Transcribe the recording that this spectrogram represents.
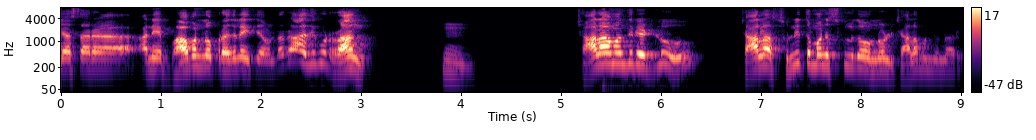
చేస్తారా అనే భావనలో ప్రజలైతే ఉంటారో అది కూడా రాంగ్. చాలామంది రెడ్లు చాలా సున్నిత మనస్కులుగా ఉన్నోళ్ళు చాలామంది ఉన్నారు.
